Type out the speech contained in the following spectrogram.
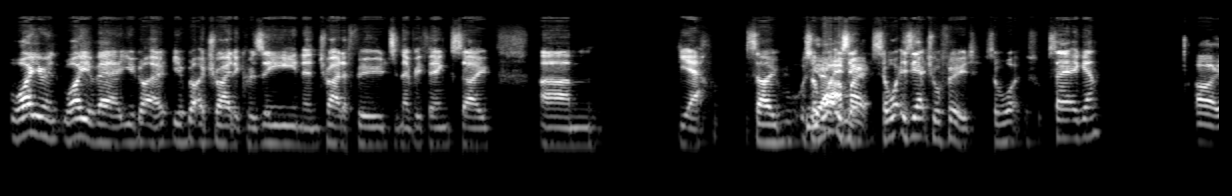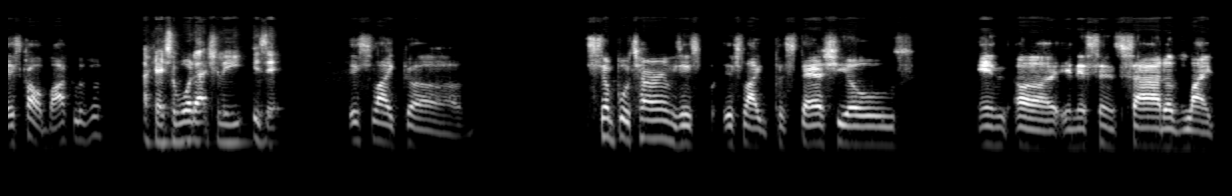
while you're in while you're there, you got you've got to try the cuisine and try the foods and everything. So, um, yeah, so, so yeah, what is it? So, what is the actual food? So, what? Say it again. Uh, it's called baklava. Okay, so what actually is it? It's like uh, simple terms. It's it's like pistachios, and uh, and it's inside of like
